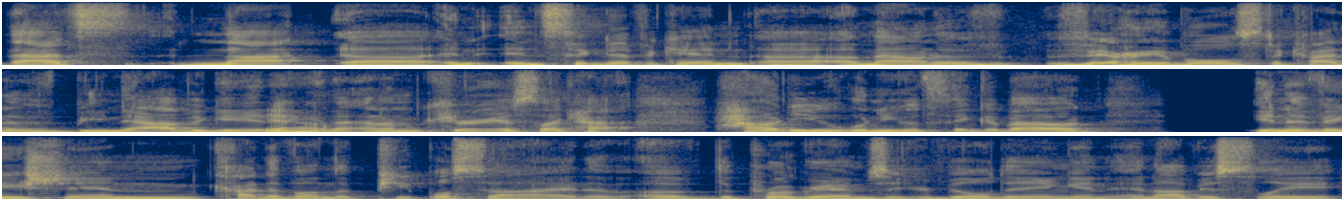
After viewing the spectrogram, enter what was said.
that's not uh, an insignificant uh, amount of variables to kind of be navigating. Yeah. And, and, I'm curious, like, how, how do you, when you think about innovation kind of on the people side of, of the programs that you're building, and, and obviously,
